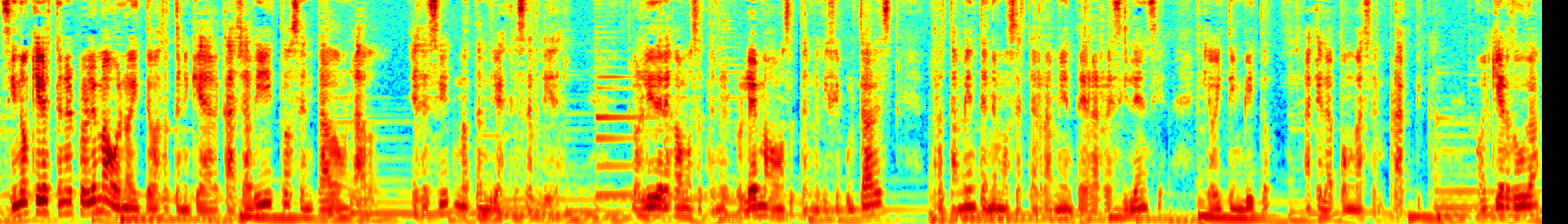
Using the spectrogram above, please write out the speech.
Si no quieres tener problema, bueno, ahí te vas a tener que quedar calladito, sentado a un lado. Es decir, no tendrías que ser líder. Los líderes vamos a tener problemas, vamos a tener dificultades, pero también tenemos esta herramienta de la resiliencia que hoy te invito a que la pongas en práctica. Cualquier duda,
